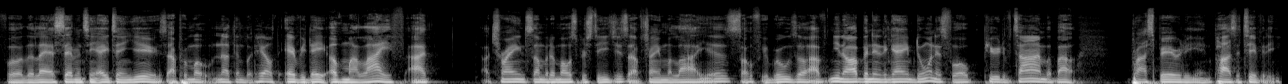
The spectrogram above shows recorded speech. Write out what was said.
for the last 17, 18 years. I promote nothing but health every day of my life. I I trained some of the most prestigious. I've trained Malaya, Sophia Bruzo. I've you know, I've been in the game doing this for a period of time about prosperity and positivity.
